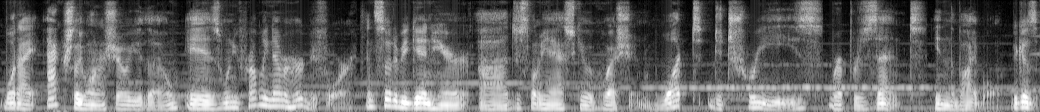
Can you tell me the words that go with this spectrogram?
What I actually want to show you, though, is one you've probably never heard before. And so, to begin here, uh, just let me ask you a question. What do trees represent in the Bible? Because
